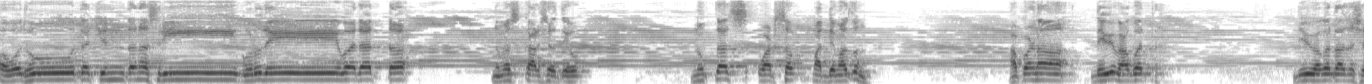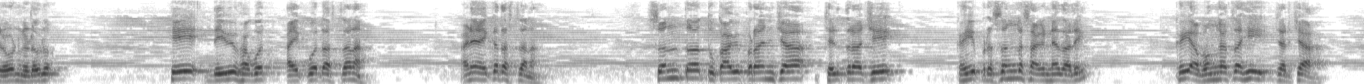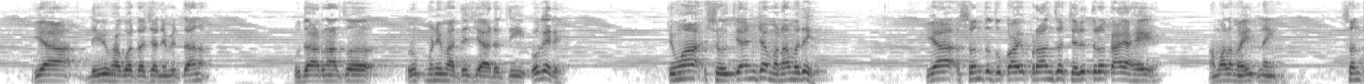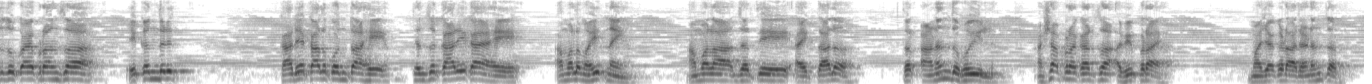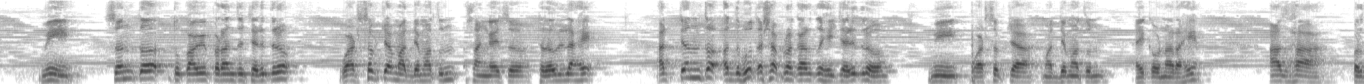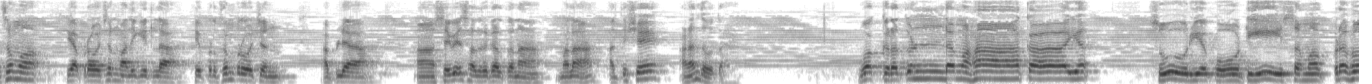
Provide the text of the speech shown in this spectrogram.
अवधूत चिंतन श्री गुरुदेव दत्त नमस्कार श्रोते हो. नुकताच व्हॉट्सअप माध्यमातून आपण देवी भागवत देवी भागवताचं श्रवण घडवलं. हे देवी भागवत ऐकवत असताना आणि ऐकत असताना संत तुकाविपरांच्या चरित्राचे काही प्रसंग सांगण्यात आले. काही अभंगाचाही चर्चा या देवी भागवताच्या निमित्तानं उदाहरणार्थ रुक्मिणी मातेची आरती वगैरे. तेव्हा श्रोत्यांच्या मनामध्ये या संत तुकाविप्रांचं चरित्र काय आहे आम्हाला माहीत नाही. संत तुकाविप्रांचा एकंदरीत कार्यकाल कोणता आहे? त्यांचं कार्य काय आहे आम्हाला माहीत नाही. आम्हाला जर ते ऐकता आलं तर आनंद होईल अशा प्रकारचा अभिप्राय माझ्याकडे आल्यानंतर मी संत तुकावीपरांचं चरित्र व्हॉट्सअपच्या माध्यमातून सांगायचं ठरवलेलं आहे. अत्यंत अद्भुत अशा प्रकारचं हे चरित्र मी व्हॉट्सअपच्या माध्यमातून ऐकवणार आहे. आज हा प्रथम या प्रवचन मालिकेतला हे प्रथम प्रवचन आपल्या सेवेत सादर करताना मला अतिशय आनंद होत आहे. वक्रतुंड महाकाय सूर्यकोटी समप्रभ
